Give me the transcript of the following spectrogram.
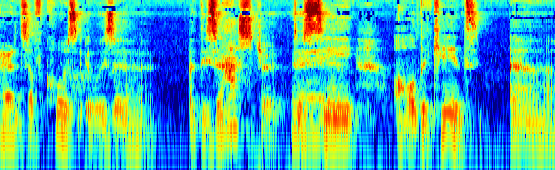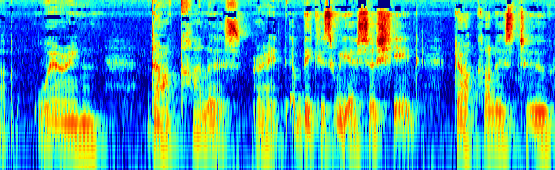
parents, of course, it was a, a disaster to Yeah, yeah. see all the kids uh, wearing dark colors, right? Because we associate dark colors to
